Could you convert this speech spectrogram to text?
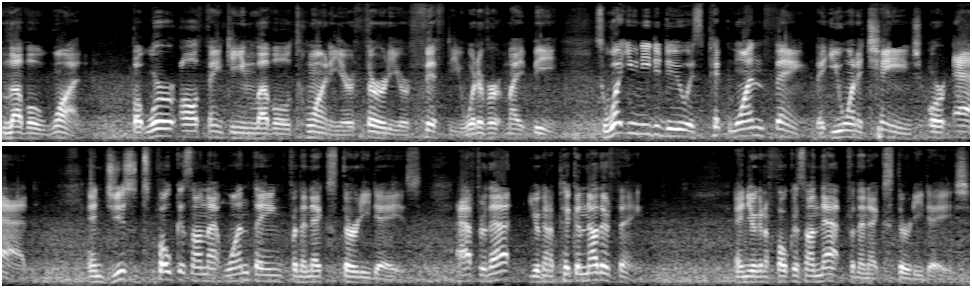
level one. But we're all thinking level 20 or 30 or 50, whatever it might be. So, what you need to do is pick one thing that you want to change or add, and just focus on that one thing for the next 30 days. After that, you're going to pick another thing and you're going to focus on that for the next 30 days.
